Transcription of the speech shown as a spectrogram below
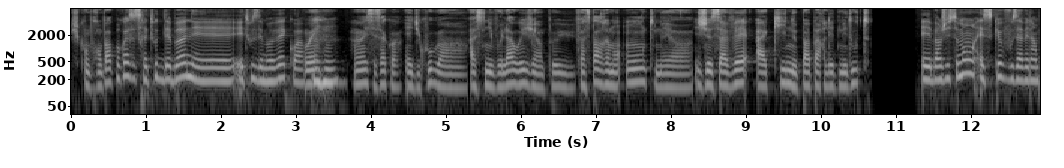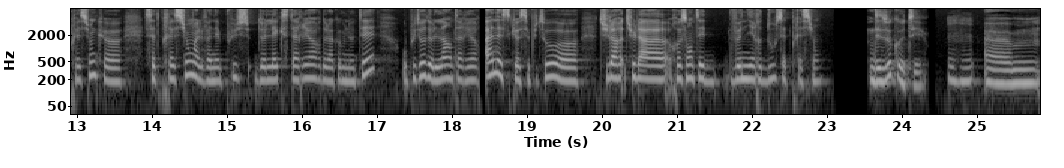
je comprends pas. Pourquoi ce serait toutes des bonnes et, tous des mauvais, quoi. Oui, mhm. c'est ça, quoi. Et du coup, ben, à ce niveau-là, oui, j'ai un peu eu. Enfin, c'est pas vraiment honte, mais euh, je savais à qui ne pas parler de mes doutes. Et ben justement, est-ce que vous avez l'impression que cette pression, elle venait plus de l'extérieur de la communauté ou plutôt de l'intérieur? Anne, est-ce que c'est plutôt... Euh, tu l'as, tu l'as ressenti venir d'où cette pression? Des deux côtés. Mhm. Euh,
